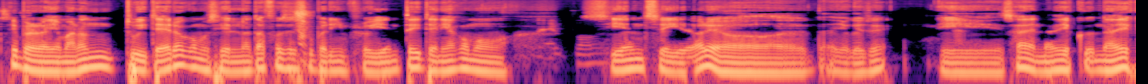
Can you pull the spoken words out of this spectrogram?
Sí, pero lo llamaron tuitero como si el nota fuese súper influyente y tenía como pues, 100 seguidores o yo qué sé. Y, ¿sabes? Nadie, escu- nadie,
